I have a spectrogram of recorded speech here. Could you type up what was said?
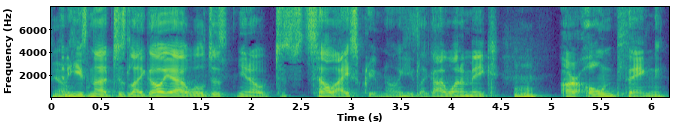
Yeah. and he's not just like, oh yeah, we'll just you know just sell ice cream. No, he's like, I want to make our own thing.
